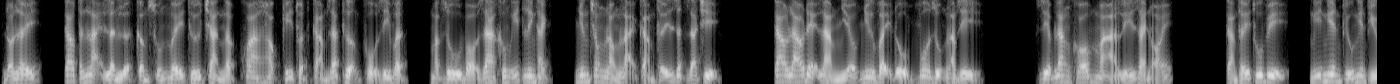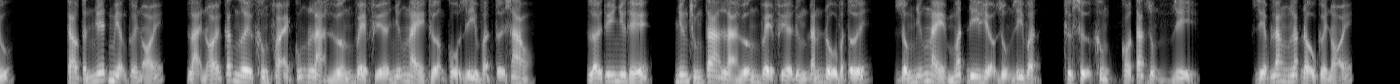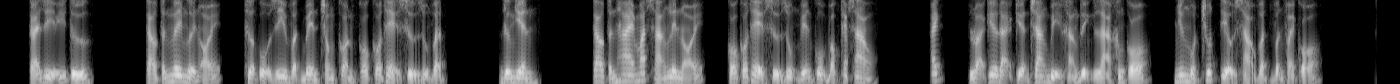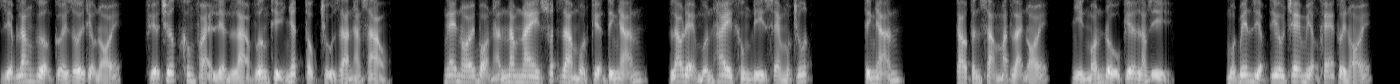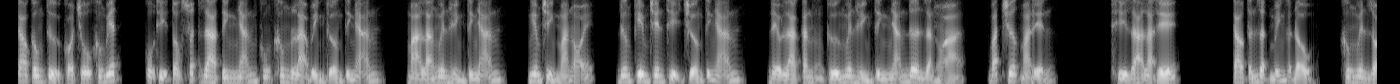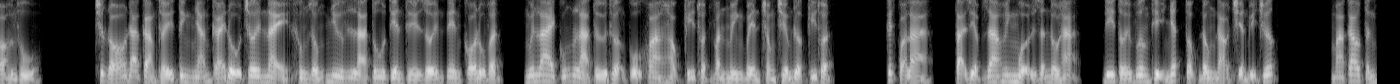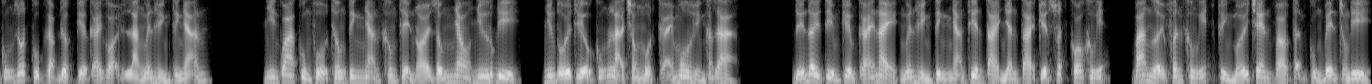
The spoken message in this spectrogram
đón lấy, cao tấn lại lần lượt cầm xuống mấy thứ tràn ngập khoa học kỹ thuật cảm giác thượng cổ di vật, mặc dù bỏ ra không ít linh thạch, nhưng trong lòng lại cảm thấy rất giá trị. Cao lão đệ làm nhiều như vậy đổ vô dụng làm gì? Diệp lăng khó mà lý giải nói. Cảm thấy thú vị, nghĩ nghiên cứu nghiên cứu. Cao tấn nhếch miệng cười nói, lại nói các ngươi không phải cũng là hướng về phía những này thượng cổ di vật tới sao? Lời tuy như thế, nhưng chúng ta là hướng về phía đứng đắn đồ vật tới, giống những này mất đi hiệu dụng di vật, thực sự không có tác dụng gì. Diệp lăng lắc đầu cười nói. Cái gì ý tứ? Cao tấn ngây người nói thượng cổ di vật bên trong còn có có thể sử dụng vật. Đương nhiên, cao tấn hai mắt sáng lên nói, có có thể sử dụng viễn cổ bọc thép sao? Ách, loại kia đại kiện trang bị khẳng định là không có, nhưng một chút tiểu xảo vật vẫn phải có. Diệp lăng gượng cười giới thiệu nói, phía trước không phải liền là vương thị nhất tộc chủ gian hàng sao? Nghe nói bọn hắn năm nay xuất ra một kiện tinh nhãn lao đệ muốn hay không đi xem một chút? Tinh nhãn? Cao tấn sạm mặt lại nói, nhìn món đồ kia làm gì? Một bên diệp tiêu che miệng khẽ cười nói, cao công tử có chỗ không biết, cổ thị tộc xuất ra tinh nhãn cũng không là bình thường tinh nhãn mà là nguyên hình tinh nhãn, nghiêm chỉnh mà nói, đương kim trên thị trường tinh nhãn đều là căn cứ nguyên hình tinh nhãn đơn giản hóa, bắt trước mà đến. Thì ra là thế. Cao tấn giật mình gật đầu, không nguyên do hứng thú. Trước đó đã cảm thấy tinh nhãn cái đồ chơi này không giống như là tu tiên thế giới nên có đồ vật, nguyên lai cũng là từ thượng cổ khoa học kỹ thuật văn minh bên trong chiếm được kỹ thuật. Kết quả là, tại diệp gia huynh muội dẫn đầu hạ, đi tới vương thị nhất tộc đông đảo triển vị trước. Mà cao tấn cũng rốt cục gặp được kia cái gọi là nguyên hình tinh nhãn. Nhìn qua cùng phổ thông tinh nhãn không thể nói giống nhau như lúc đi nhưng tối thiểu cũng là trong một cái mô hình khác ra. Đến đây tìm kiếm cái này nguyên hình tinh nhãn thiên tài nhân tài kiệt xuất có không ít, ba người phân không ít kình mới chen vào tận cùng bên trong đi.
